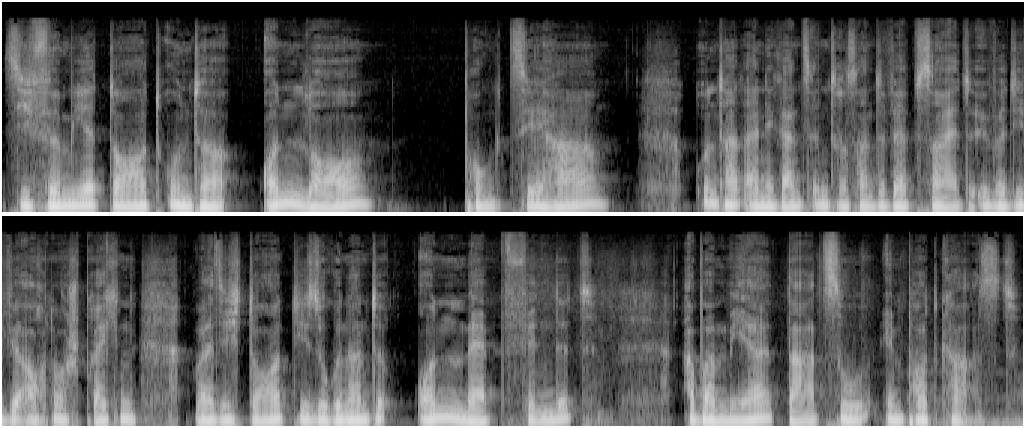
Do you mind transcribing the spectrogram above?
Sie firmiert dort unter onlaw.ch und hat eine ganz interessante Webseite, über die wir auch noch sprechen, weil sich dort die sogenannte OnMap findet. Aber mehr dazu im Podcast.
